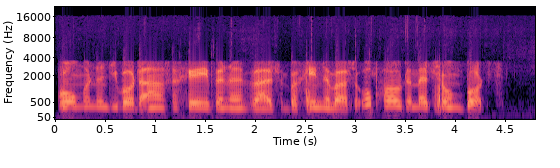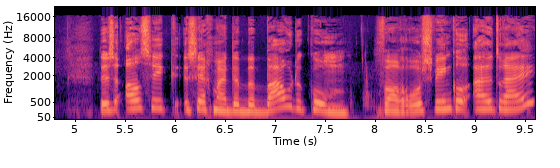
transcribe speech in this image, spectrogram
kommen en die worden aangegeven... en waar ze beginnen, waar ze ophouden met zo'n bord. Dus als ik zeg maar de bebouwde kom van Roswinkel uitrij...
